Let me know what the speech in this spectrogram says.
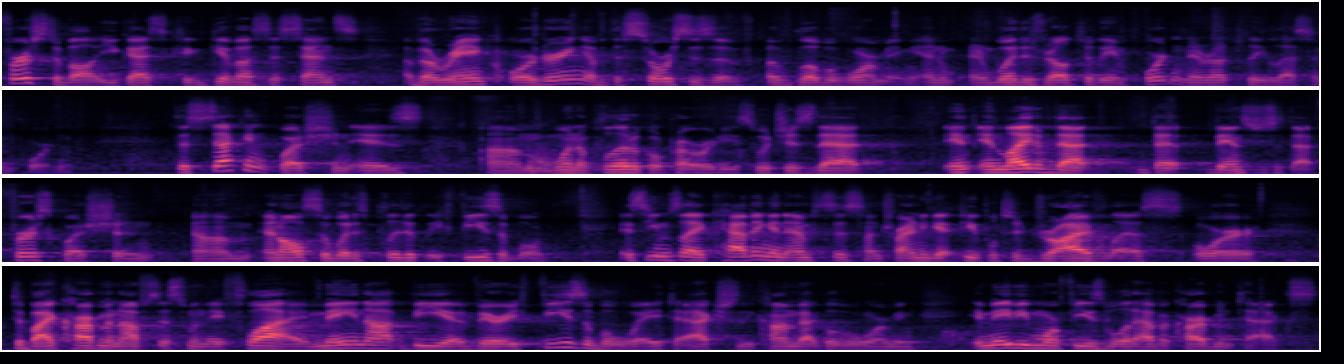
first of all, you guys could give us a sense of a rank ordering of the sources of, of global warming and, and what is relatively important and relatively less important. The second question is um, one of political priorities, which is that in, in light of that, that, the answers to that first question, um, and also what is politically feasible, it seems like having an emphasis on trying to get people to drive less or to buy carbon monoxide when they fly may not be a very feasible way to actually combat global warming. It may be more feasible to have a carbon tax,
